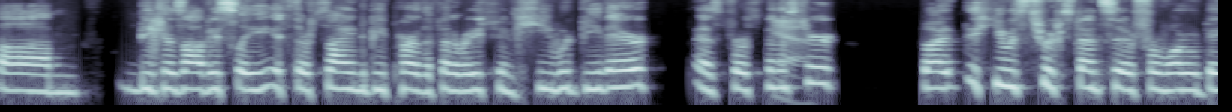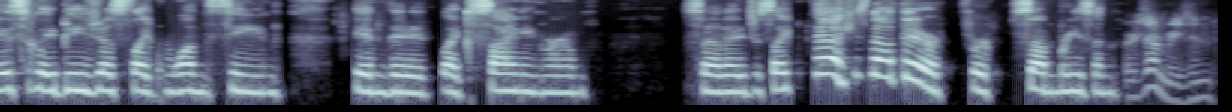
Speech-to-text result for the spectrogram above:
um, because obviously, if they're signed to be part of the Federation, he would be there as First. Minister. But he was too expensive for what would basically be just like one scene in the like signing room. So they just like, yeah, he's not there for some reason. For some reason.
